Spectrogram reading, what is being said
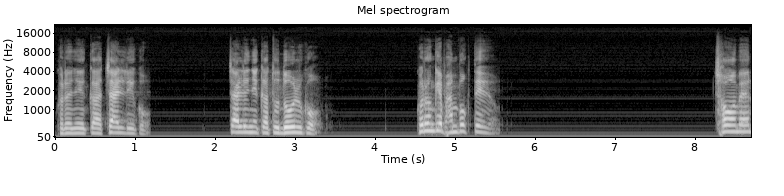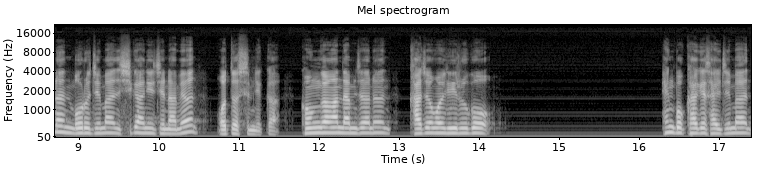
그러니까 잘리고 잘리니까 또 놀고 그런 게 반복돼요. 처음에는 모르지만 시간이 지나면 어떻습니까? 건강한 남자는 가정을 이루고 행복하게 살지만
